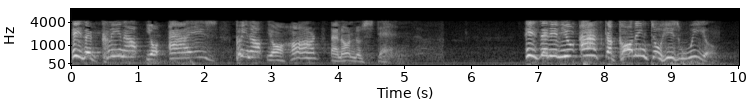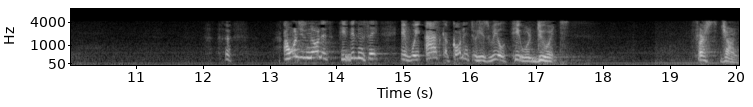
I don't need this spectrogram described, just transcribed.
He said, clean out your eyes Clean out your heart and understand. He said, if you ask according to His will, I want you to notice He didn't say, if we ask according to His will, He will do it. First John.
